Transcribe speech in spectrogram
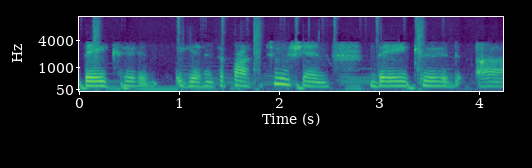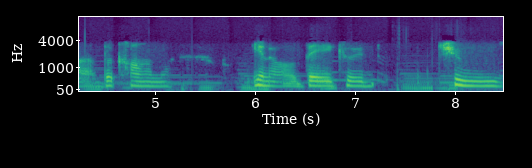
They could get into prostitution. They could uh, become, you know, they could choose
